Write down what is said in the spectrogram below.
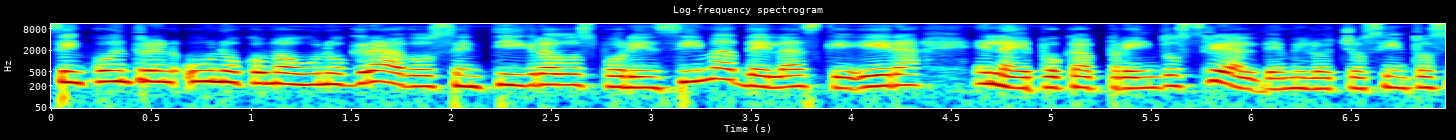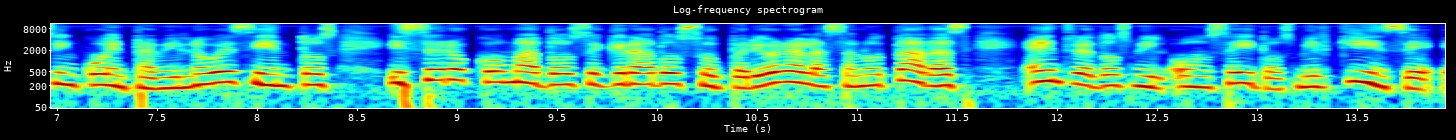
se encuentra en 1,1 grados centígrados por encima de las que era en la época preindustrial de 1850 1900 y 0,12 grados superior a las anotadas entre 2011 y 2015.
